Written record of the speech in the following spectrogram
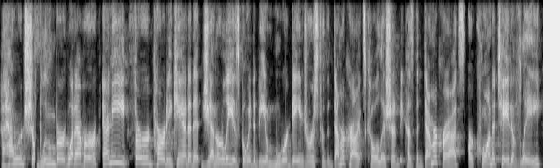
Howard Schultz, Bloomberg, whatever, any third party candidate generally is going to be more dangerous for the Democrats coalition because the Democrats are quantitatively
